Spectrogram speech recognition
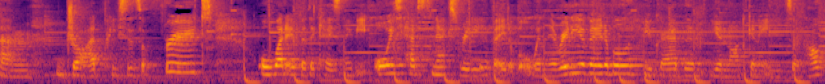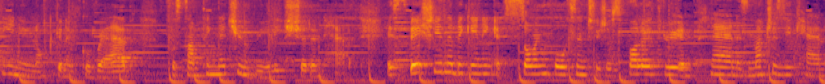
um, dried pieces of fruit, or whatever the case may be. Always have snacks ready available. When they're ready available, you grab them. You're not going to eat so healthy and you're not going to grab for something that you really shouldn't have. Especially in the beginning, it's so important to just follow through and plan as much as you can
